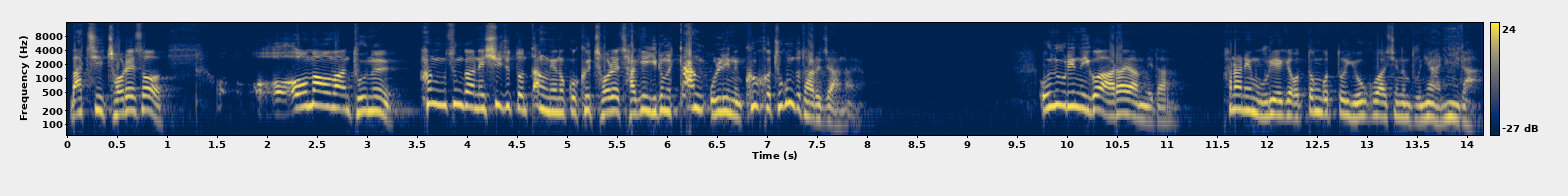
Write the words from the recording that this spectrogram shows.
마치 절에서 어- 어- 어마어마한 돈을 한순간에 시주돈 딱 내놓고 그 절에 자기 이름을 딱 올리는 그것과 조금도 다르지 않아요. 오늘 우리는 이거 알아야 합니다. 하나님은 우리에게 어떤 것도 요구하시는 분이 아닙니다.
